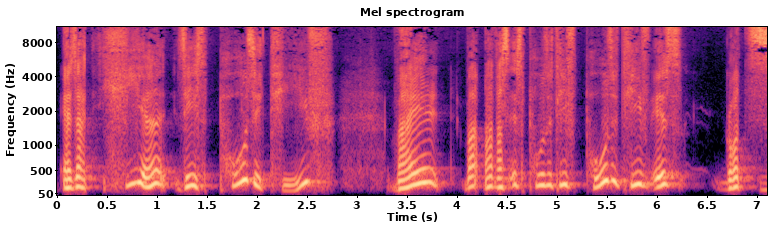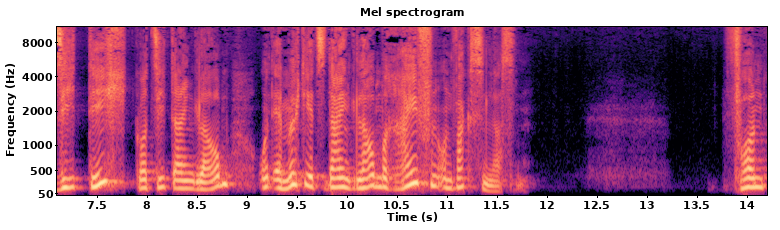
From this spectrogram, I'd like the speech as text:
er sagt, hier sieh es positiv, weil, was ist positiv? Positiv ist, Gott sieht dich, Gott sieht deinen Glauben und er möchte jetzt deinen Glauben reifen und wachsen lassen. Von,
